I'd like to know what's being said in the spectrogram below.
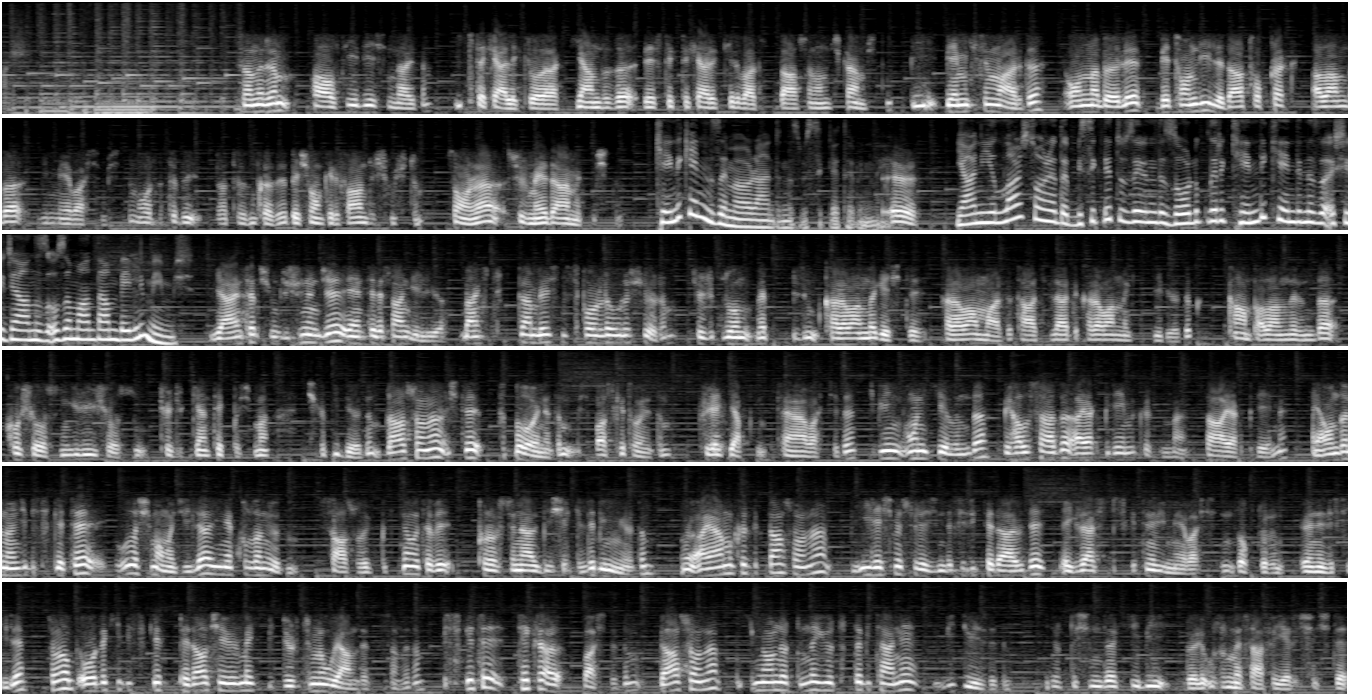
Sanırım 6-7 yaşındaydım. İki tekerlekli olarak. Yanda da destek tekerlekleri var. Daha sonra onu çıkarmıştım. Bir BMX'im vardı. Onunla böyle beton değil de daha toprak alanda binmeye başlamıştım. Orada tabii hatırladığım kadarıyla 5-10 kere falan düşmüştüm. Sonra sürmeye devam etmiştim. Kendi kendinize mi öğrendiniz bisiklete binmeyi? Evet. Yani yıllar sonra da bisiklet üzerinde zorlukları kendi kendinize aşacağınız o zamandan belli miymiş? Yani tabii şimdi düşününce enteresan geliyor. Ben küçükten beri şimdi sporla uğraşıyorum. Çocukluğum hep bizim karavanda geçti. Karavan vardı. Tatillerde karavanla gidip geliyorduk. Kamp alanlarında koşu olsun, yürüyüş olsun. Çocukken tek başıma çıkıp gidiyordum. Daha sonra işte futbol oynadım, işte basket oynadım kürek yaptım Fenerbahçe'de. 2012 yılında bir halı sahada ayak bileğimi kırdım ben. Sağ ayak bileğimi. Yani ondan önce bisiklete ulaşım amacıyla yine kullanıyordum sağa sola gitmek için ama tabii profesyonel bir şekilde bilmiyordum. Ayağımı kırdıktan sonra iyileşme sürecinde fizik tedavide egzersiz bisikletine binmeye başladım doktorun önerisiyle. Sonra oradaki bisiklet pedal çevirmek bir dürtümü uyandırdı sanırım. Bisiklete tekrar başladım. Daha sonra 2014 yılında YouTube'da bir tane video izledim. Yurt dışındaki bir böyle uzun mesafe yarışı işte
